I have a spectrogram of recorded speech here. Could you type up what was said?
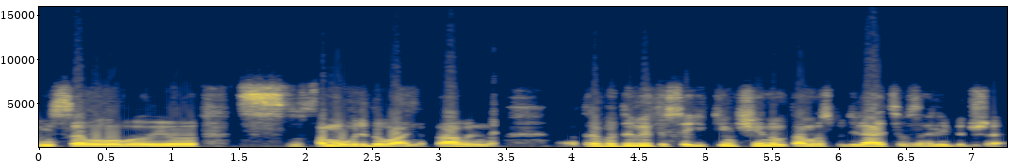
місцевого самоврядування, правильно? Треба дивитися, яким чином там розподіляється взагалі бюджет.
